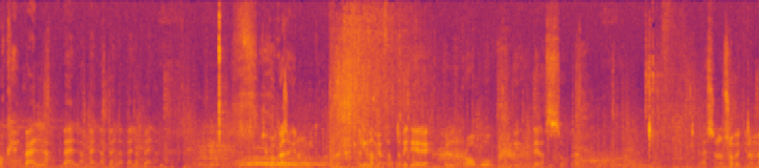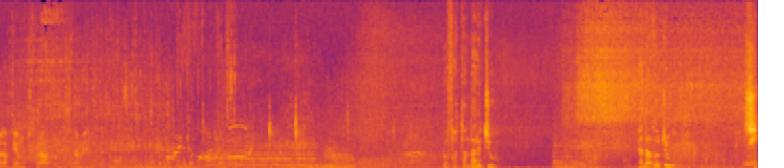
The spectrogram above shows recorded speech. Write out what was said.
Ok, bella, bella, bella, bella, bella, bella. C'è qualcosa che non mi torna. Prima mi ha fatto vedere quel robo verde là sopra. Adesso non so perché non me l'abbia mostrato, onestamente. L'ho fatto andare giù. È andato giù. Sì.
